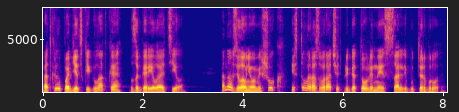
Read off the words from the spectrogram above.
открыл по-детски гладкое, загорелое тело. Она взяла у него мешок и стала разворачивать приготовленные с Салли бутерброды.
